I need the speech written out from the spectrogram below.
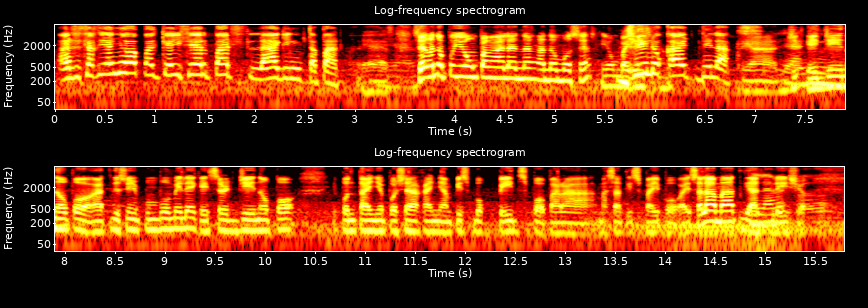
ang sasakyan nyo, pag kay Sir Pats, laging tapat. Yes. Sir, ano po yung pangalan ng ano mo sir? Yung by- Gino Kart Deluxe. Yan, Yan. Kay Gino po at gusto niyo pong bumili kay Sir Gino po, ipuntahan niyo po siya kanyang Facebook page po para masatisfy po kayo. Salamat, God Salamat bless you. po.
